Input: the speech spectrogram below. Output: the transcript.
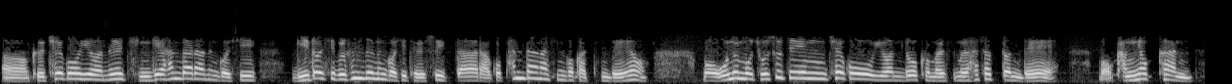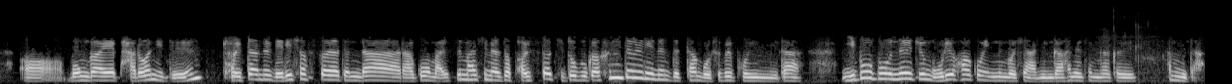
어 그 최고위원을 징계한다라는 것이 리더십을 흔드는 것이 될 수 있다라고 판단하신 것 같은데요. 뭐 오늘 뭐 조수진 최고위원도 그 말씀을 하셨던데 뭐 강력한 어 뭔가의 발언이든 결단을 내리셨어야 된다라고 말씀하시면서 벌써 지도부가 흔들리는 듯한 모습을 보입니다. 이 부분을 좀 우려하고 있는 것이 아닌가 하는 생각을 합니다.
